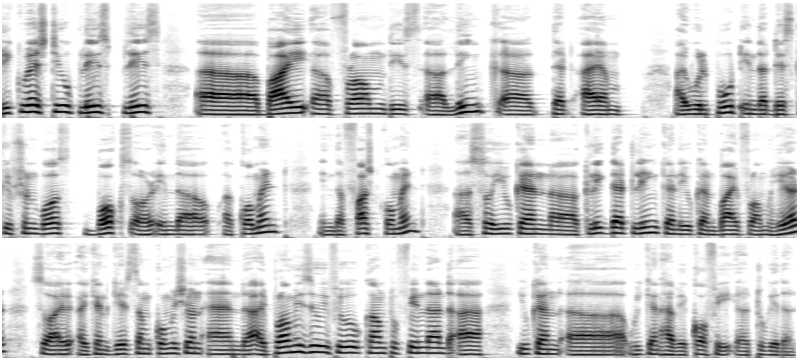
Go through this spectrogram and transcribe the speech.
request you please please uh, buy uh, from this uh, link that I am I will put in the description box box or in the uh, comment in the first comment. Uh, so you can uh, click that link and you can buy from here. So I, I can get some commission and I promise you if you come to Finland uh, you can uh, we can have a coffee uh, together.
